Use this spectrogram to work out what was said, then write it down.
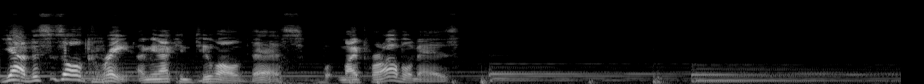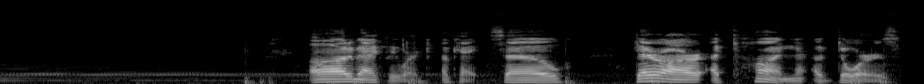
Yeah, this is all great. I mean, I can do all this. My problem is... Automatically work. Okay, so there are a ton of doors.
